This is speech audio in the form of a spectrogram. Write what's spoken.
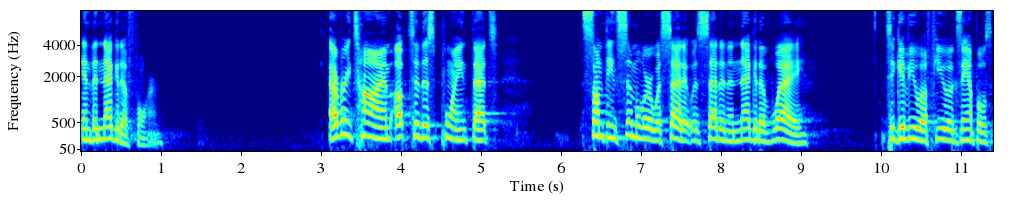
in the negative form. Every time up to this point that something similar was said, it was said in a negative way To give you a few examples,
